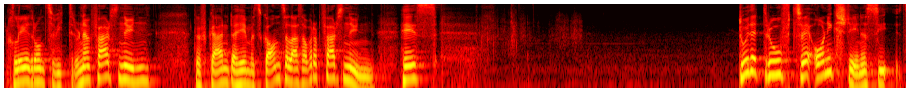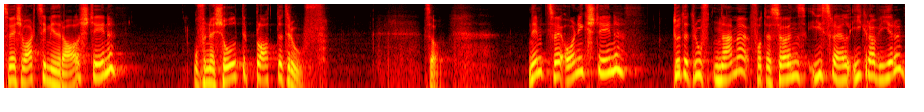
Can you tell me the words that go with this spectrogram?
muss. Kleider und so weiter. Und dann Vers 9, ich darf gerne daheim das Ganze lesen, aber ab Vers 9 heißt Tu darauf zwei Onyxsteine, zwei schwarze Mineralsteine, auf einer Schulterplatte drauf. So. Nimm zwei Onyxsteine, tu darauf die Namen der Söhne Israel eingravieren.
